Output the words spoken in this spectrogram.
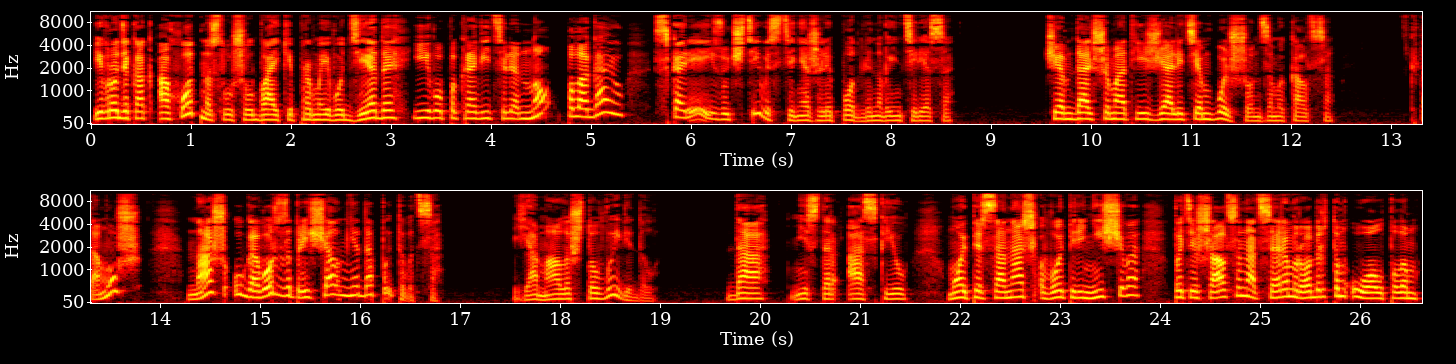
и вроде как охотно слушал байки про моего деда и его покровителя, но, полагаю, скорее из учтивости, нежели подлинного интереса. Чем дальше мы отъезжали, тем больше он замыкался. К тому ж наш уговор запрещал мне допытываться. Я мало что выведал. Да, мистер Аскью, мой персонаж в опере нищего потешался над сэром Робертом Уолполом,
